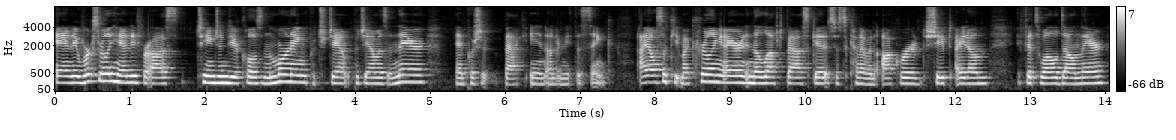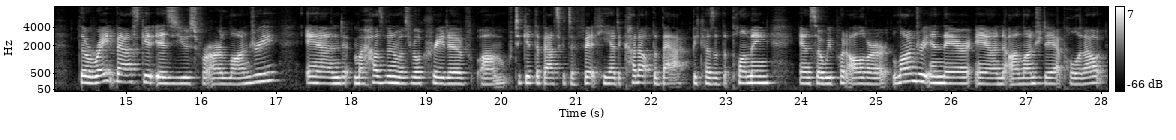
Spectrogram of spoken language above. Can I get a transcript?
And it works really handy for us. Change into your clothes in the morning, put your pajamas in there, and push it back in underneath the sink. I also keep my curling iron in the left basket. It's just kind of an awkward shaped item. It fits well down there. The right basket is used for our laundry and my husband was real creative um, to get the basket to fit. He had to cut out the back because of the plumbing, and so we put all of our laundry in there, and on laundry day I pull it out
